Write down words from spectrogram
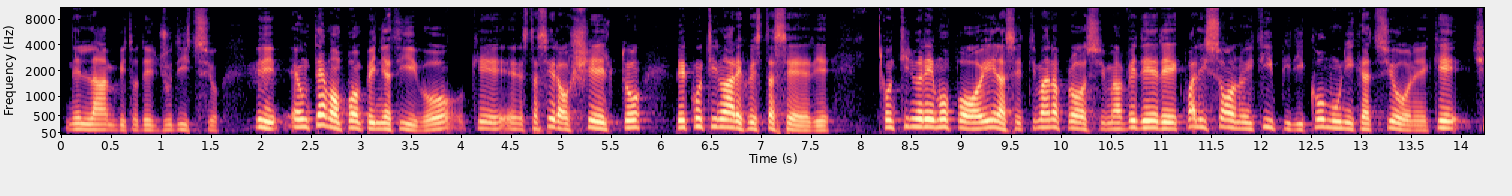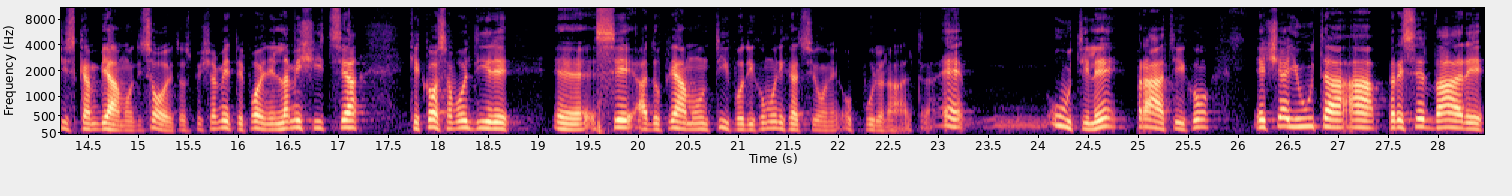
nell'ambito del giudizio. Quindi è un tema un po' impegnativo che eh, stasera ho scelto per continuare questa serie Continueremo poi la settimana prossima a vedere quali sono i tipi di comunicazione che ci scambiamo di solito, specialmente poi nell'amicizia, che cosa vuol dire eh, se adoperiamo un tipo di comunicazione oppure un'altra. È utile, pratico e ci aiuta a preservare,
